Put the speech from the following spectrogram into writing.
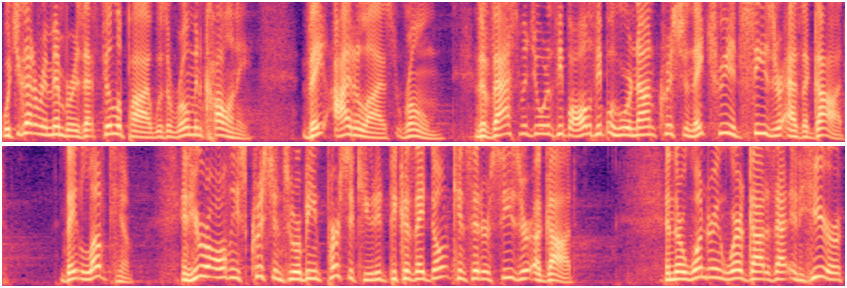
What you got to remember is that Philippi was a Roman colony. They idolized Rome. The vast majority of the people, all the people who were non Christian, they treated Caesar as a god. They loved him. And here are all these Christians who are being persecuted because they don't consider Caesar a god and they're wondering where God is at. And here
